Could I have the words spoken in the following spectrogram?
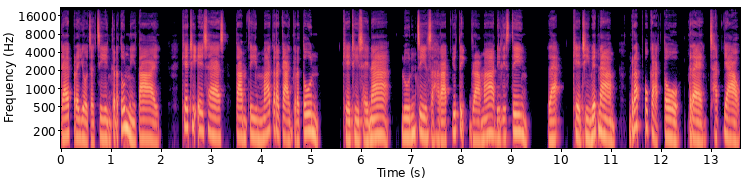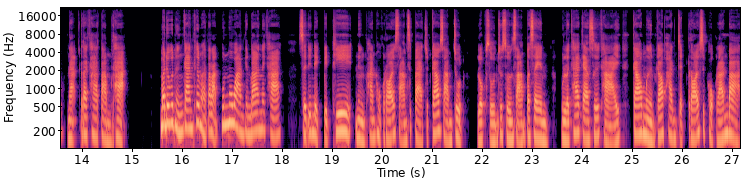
ได้ประโยชน์จากจีนกระตุ้นหนีตาย KTA Shares ตามธีมมาตรการกระตุ้น KT China ลุ้นจีนสหรัฐยุติดราม่าดีลิสติ้งและ KT เวียดนาม รับโอกาสโต แรงชัดยาวณราคาต่ำค่ะ มาดูกันถึงการเคลื่อนไหวตลาดหุ้นเมื่อวานกันบ้างนะคะเซ็นดิเด็กปิดที่ 1,638.93 จุด ลบ 0.03%มูลค่าการซื้อขาย 99,716 ล้านบาท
